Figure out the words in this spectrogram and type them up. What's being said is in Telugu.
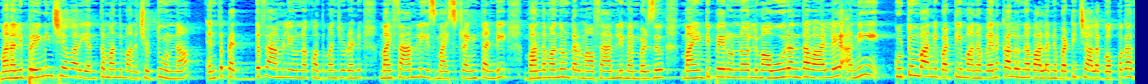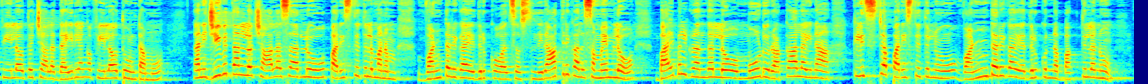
మనల్ని ప్రేమించేవారు ఎంతమంది మన చుట్టూ ఉన్నా ఎంత పెద్ద ఫ్యామిలీ ఉన్నా కొంతమంది చూడండి my family is my strength అండి. వంద మంది ఉంటారు మా ఫ్యామిలీ మెంబర్స్. మా ఇంటి పేరు ఉన్నోళ్ళు మా ఊరంతా వాళ్ళే అని కుటుంబాన్ని బట్టి మన వెనకాల ఉన్న వాళ్ళని బట్టి చాలా గొప్పగా ఫీల్ అవుతూ చాలా ధైర్యంగా ఫీల్ అవుతూ ఉంటాము. కానీ జీవితంలో చాలాసార్లు పరిస్థితులు మనం ఒంటరిగా ఎదుర్కోవాల్సి వస్తుంది. రాత్రికాల సమయంలో బైబిల్ గ్రంథంలో మూడు రకాలైన క్లిష్ట పరిస్థితులను ఒంటరిగా ఎదుర్కొన్న భక్తులను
